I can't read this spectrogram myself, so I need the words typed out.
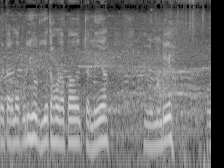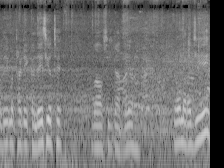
ਪਰਿਕਰਮਾ ਪੂਰੀ ਹੋ ਗਈ ਹੈ ਤਾਂ ਹੁਣ ਆਪਾਂ ਚੱਲੇ ਆ। ਤੇ ਮੁੰਡੇ ਉਹਦੇ ਮੱਥਾ ਟੇਕਣ ਦੇ ਸੀ ਉੱਥੇ। ਵਾਪਸੀ ਕਰਦੇ ਆ। ਲੋ ਮਹਾਰਾਜ ਜੀ।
